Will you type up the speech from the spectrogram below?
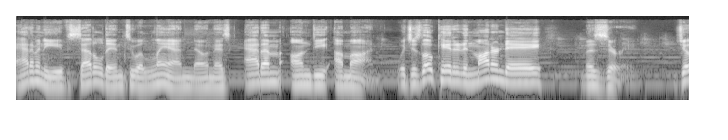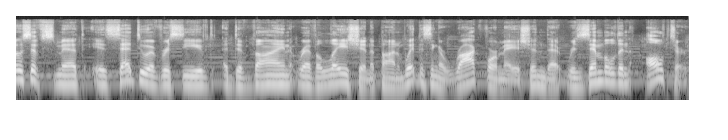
Adam and Eve settled into a land known as Adam Ondi Ahman, which is located in modern day Missouri. Joseph Smith is said to have received a divine revelation upon witnessing a rock formation that resembled an altar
